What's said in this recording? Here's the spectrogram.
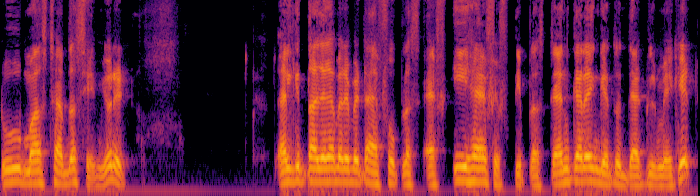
Two must have the same unit L कितना आ जाएगा मेरे बेटा? F O plus F E है फिफ्टी प्लस टेन करेंगे तो दैट विल मेक इट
